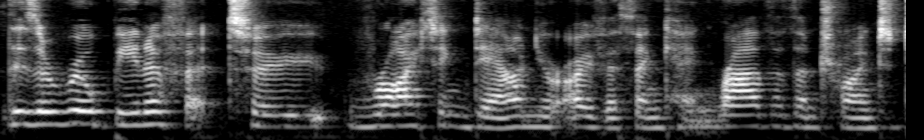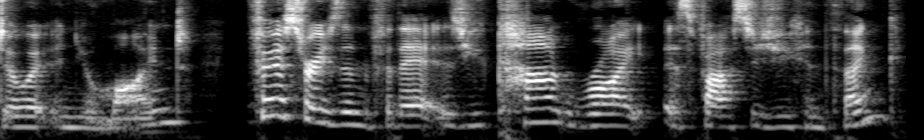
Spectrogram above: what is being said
There's a real benefit to writing down your overthinking rather than trying to do it in your mind. First reason for that is you can't write as fast as you can think.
